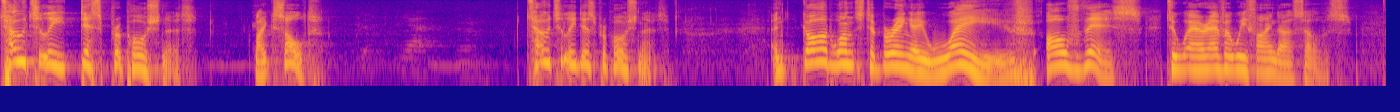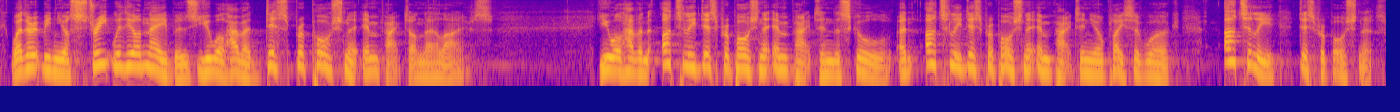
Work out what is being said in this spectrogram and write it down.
Totally disproportionate, like salt. Yeah. Totally disproportionate. And God wants to bring a wave of this to wherever we find ourselves. Whether it be in your street with your neighbors, you will have a disproportionate impact on their lives. You will have an utterly disproportionate impact in the school, an utterly disproportionate impact in your place of work, utterly disproportionate.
